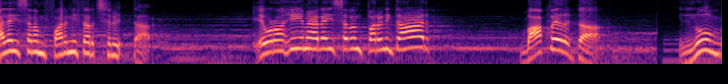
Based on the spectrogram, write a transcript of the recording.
আলাইসালাম পারেনি তার ছেলেরটা ইব্রাহিম আলাইসালাম পারেনি তার বাপেরটা। নূহ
